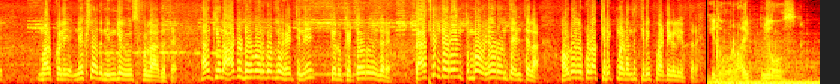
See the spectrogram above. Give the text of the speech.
ಮಾಡ್ಕೊಳ್ಳಿ. ನೆಕ್ಸ್ಟ್ ಅದು ನಿಮಗೆ ಯೂಸ್ಫುಲ್ ಆಗುತ್ತೆ. ಹಾಗೆ ಕೆಲವು ಆಟೋ ಡ್ರೈವರ್ಗಳಿಗೂ ಹೇಳ್ತೀನಿ. ಕೆಲವು ಕೆಟ್ಟವರು ಇದ್ದಾರೆ. ಪ್ಯಾಸೆಂಜರ್ ಏನು ತುಂಬ ಒಳ್ಳೆಯವರು ಅಂತ ಹೇಳ್ತಿಲ್ಲ. ಅವರಲ್ಲೂ ಕೂಡ ಕಿರಿಕ್ ಮಾಡೋಂಥ ಕಿರಿಕ್ ಪಾರ್ಟಿಗಳು ಇರ್ತಾರೆ ಇದು ರೈಟ್ ನ್ಯೂಸ್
